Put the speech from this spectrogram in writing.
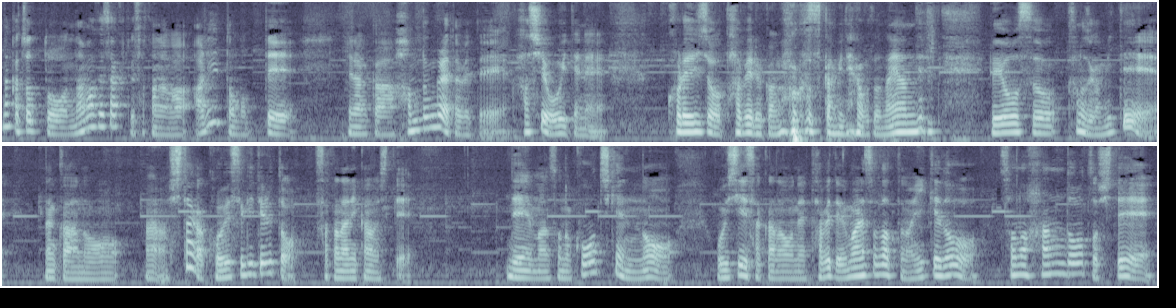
なんかちょっと生臭くて魚があれ？と思ってでなんか半分ぐらい食べて箸を置いてねこれ以上食べるか残すかみたいなことを悩んでる様子を彼女が見てなんかあのあ舌が超えすぎてると魚に関して。でまあその高知県の美味しい魚をね食べて生まれ育ったのはいいけどその反動として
